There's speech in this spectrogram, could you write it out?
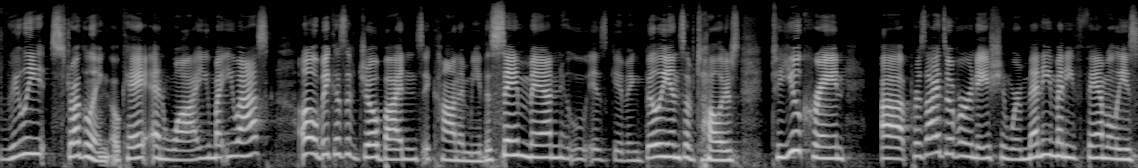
really struggling, okay? And why, you might you ask? Oh, because of Joe Biden's economy. The same man who is giving billions of dollars to Ukraine uh, presides over a nation where many, many families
